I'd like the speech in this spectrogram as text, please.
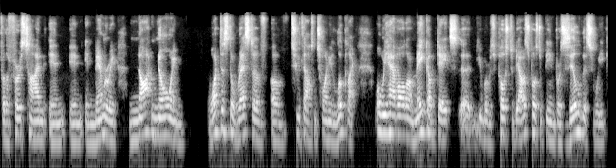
for the first time in in in memory, not knowing what does the rest of, of 2020 look like? Well, we have all our makeup dates. Uh, we were supposed to be, I was supposed to be in Brazil this week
